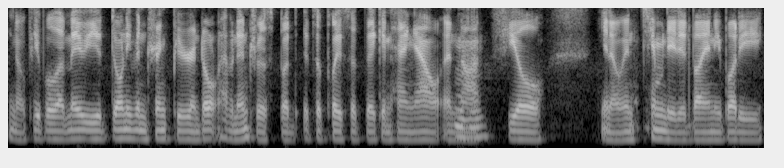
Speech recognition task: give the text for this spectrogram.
you know people that maybe don't even drink beer and don't have an interest, but it's a place that they can hang out and mm-hmm. not feel you know intimidated by anybody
